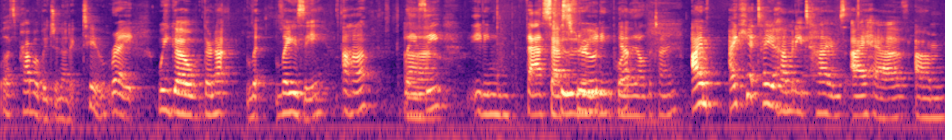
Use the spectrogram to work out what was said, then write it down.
Well, it's probably genetic too. Right. We go, they're not la- lazy. Uh-huh. Lazy, eating fast, fast food, or eating poorly yep. all the time. I'm I can't tell you how many times I have um,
